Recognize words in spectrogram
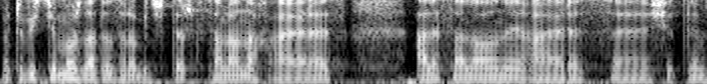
Oczywiście można to zrobić też w salonach ARS, ale salony ARS się tym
